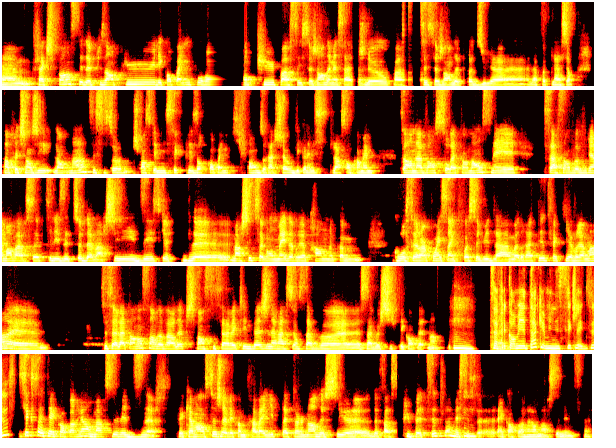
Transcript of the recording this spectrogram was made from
Euh, fait que je pense que de plus en plus les compagnies pourront ont pu passer ce genre de message-là ou passer ce genre de produit-là à la population. C'est en train de changer lentement. C'est sûr, je pense que MISIC et les autres compagnies qui font du rachat ou de l'économie circulaire sont quand même en avance sur la tendance, mais ça s'en va vraiment vers ça. les études de marché disent que le marché de seconde main devrait prendre comme grosseur 1,5 fois celui de la mode rapide. Fait qu'il y a vraiment euh, c'est ça, la tendance s'en va vers là. Puis je pense que c'est avec les nouvelles générations, ça va, ça va shifter complètement. Hmm. Ça fait combien de temps que Minicycle existe? C'est que ça a été incorporé en mars 2019. Fait qu'avant ça, j'avais comme travaillé peut-être un an dessus euh, de façon plus petite, là, mais c'est hmm. incorporé en mars 2019.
